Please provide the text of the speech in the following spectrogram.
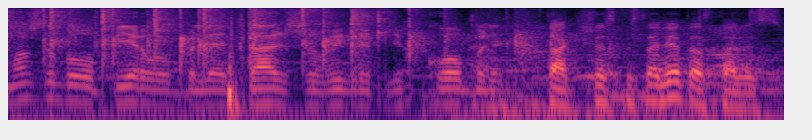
Можно было первый, блядь, же выиграть легко, блядь? Так, сейчас пистолеты остались.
